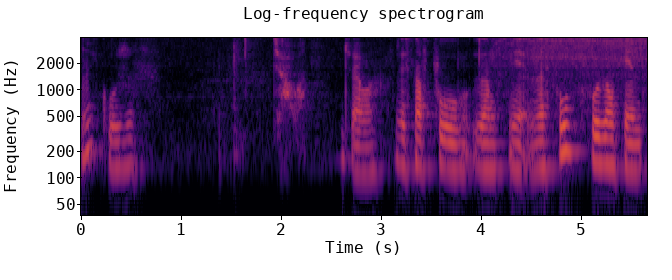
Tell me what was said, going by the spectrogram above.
No i kurze. Działa. Jest na wpół zamk... Nie, na wpół? Wpół zamknięty.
